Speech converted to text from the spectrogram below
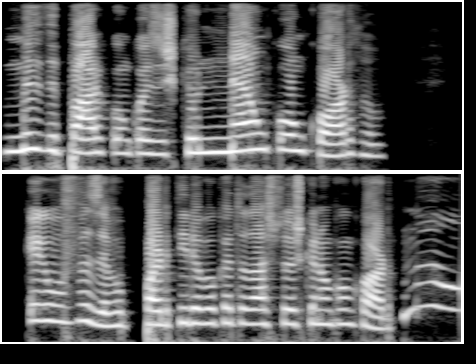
me deparo com coisas que eu não concordo. O que é que eu vou fazer? Vou partir a boca a todas as pessoas que eu não concordo? Não.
